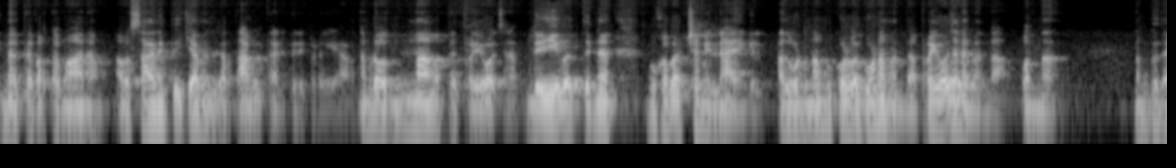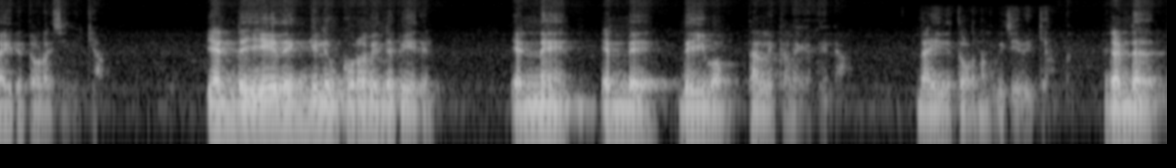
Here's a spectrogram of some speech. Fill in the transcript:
ഇന്നത്തെ വർത്തമാനം അവസാനിപ്പിക്കാമെന്ന് കർത്താവിൽ താല്പര്യപ്പെടുകയാണ്. നമ്മുടെ ഒന്നാമത്തെ പ്രയോജനം ദൈവത്തിന് മുഖപക്ഷമില്ല എങ്കിൽ അതുകൊണ്ട് നമുക്കുള്ള ഗുണമെന്താ? പ്രയോജനം എന്താ ഒന്ന് നമുക്ക് ധൈര്യത്തോടെ ജീവിക്കാം. എന്റെ ഏതെങ്കിലും കുറവിന്റെ പേരിൽ എന്നെ എന്റെ ദൈവം തള്ളിക്കളയത്തില്ല. ധൈര്യത്തോടെ നമുക്ക് ജീവിക്കാം. രണ്ട്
